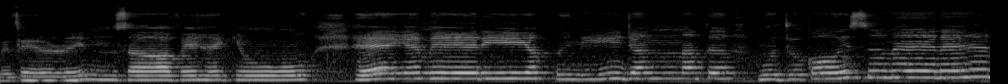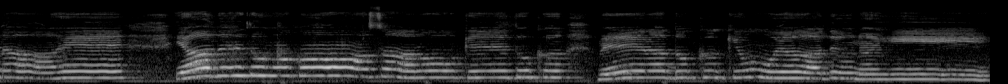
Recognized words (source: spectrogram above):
में फिर इंसाफ है क्यों? है ये मेरी अपनी जन्नत, मुझको इसमें रहना है। याद है तुमको सारों के दुख, मेरा दुख क्यों याद नहीं?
